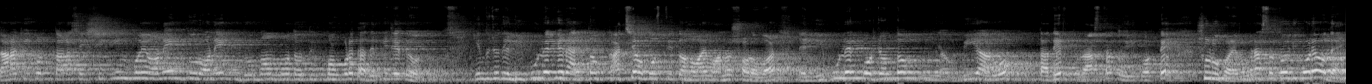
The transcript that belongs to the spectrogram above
তারা কী করতো, তারা সেই সিকিম হয়ে অনেক দূর, অনেক দুর্গম পথ অতিক্রম করে তাদেরকে যেতে হতো। কিন্তু যদি লিপুলেকের একদম কাছে অবস্থিত হওয়ায় মানস সরোবর লিপুলেক পর্যন্ত বিআরও তাদের রাস্তা তৈরি করতে শুরু করে এবং রাস্তা তৈরি করেও দেয়।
